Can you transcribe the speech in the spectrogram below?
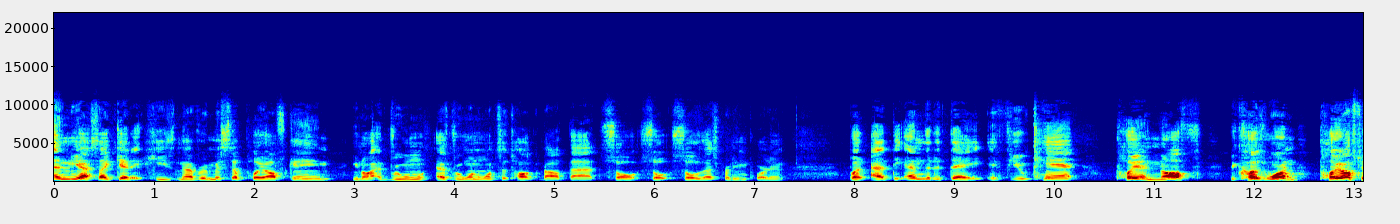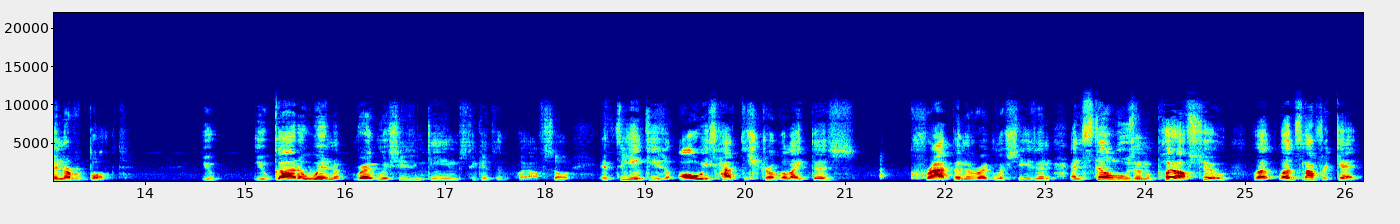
and yes, I get it. He's never missed a playoff game. You know, everyone everyone wants to talk about that. So so so that's pretty important. But at the end of the day, if you can't play enough, because one playoffs are never booked. You you gotta win regular season games to get to the playoffs. So if the Yankees always have to struggle like this, crap in the regular season, and still lose in the playoffs too. Let let's not forget,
